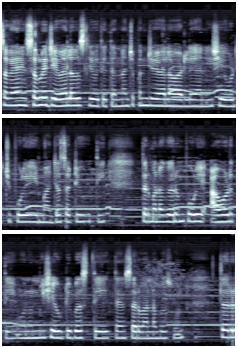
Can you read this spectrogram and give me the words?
सगळ्यांनी सगळे जेवायला बसले होते. त्यांना जे पण जेवायला वाढले आणि शेवटची पोळी ही माझ्यासाठी होती. तर मला गरम पोळी आवडते म्हणून मी शेवटी बसते त्या सर्वांना बसून. तर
